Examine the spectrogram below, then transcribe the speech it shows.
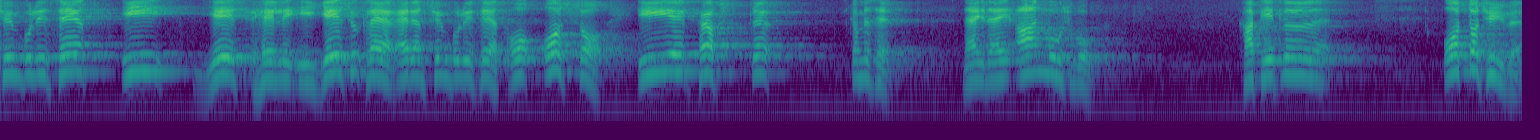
symbolisert i Jesu, i Jesu klær er den symbolisert, og også i første Skal vi se. Nei, det er i annen Mosebok. Kapittel 28,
